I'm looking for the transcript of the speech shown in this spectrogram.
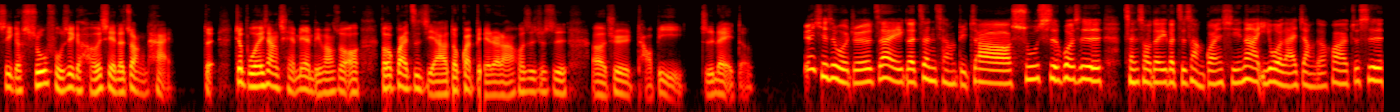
是一个舒服、是一个和谐的状态，对，就不会像前面，比方说哦，都怪自己啊，都怪别人啊，或是就是呃去逃避之类的。因为其实我觉得，在一个正常、比较舒适或者是成熟的一个职场关系，那以我来讲的话，就是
